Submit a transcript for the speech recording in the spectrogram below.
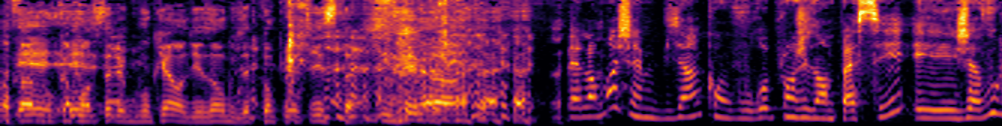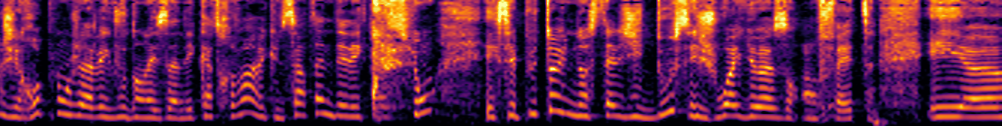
Enfin, Et- vous commencez le bouquin en disant que vous êtes complotiste. Mais alors moi j'aime bien quand vous replongez dans le passé et j'avoue que j'ai replongé avec vous dans les années 80 avec une certaine délectation et que c'est plutôt une nostalgie douce et joyeuse en fait. Et euh,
